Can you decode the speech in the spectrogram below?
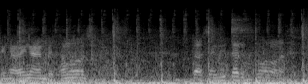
Venga, venga, empezamos las senditas molonas.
